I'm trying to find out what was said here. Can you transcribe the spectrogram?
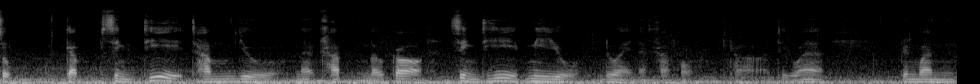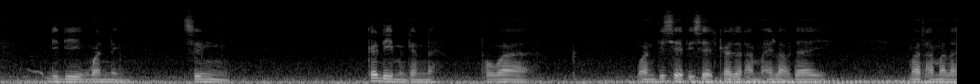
สุขกับสิ่งที่ทำอยู่นะครับ แล้วก็สิ่งที่มีอยู่ด้วยนะครับผมก็ถือว่าเป็นวัน ดีๆอีกวันหนึ่ง ซึ่งก็ดีเหมือนกันนะ เพราะว่าวันพิเศษพิเศษก็จะทำให้เราได้มาทำอะไร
